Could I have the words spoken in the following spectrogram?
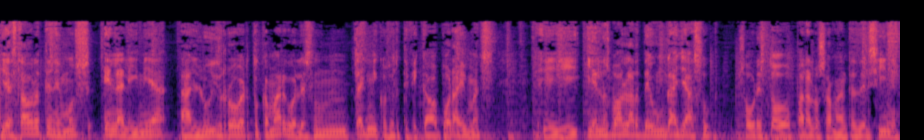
Y hasta ahora tenemos en la línea a Luis Roberto Camargo. Él es un técnico certificado por IMAX y, y, él nos va a hablar de un gallazo, sobre todo para los amantes del cine.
